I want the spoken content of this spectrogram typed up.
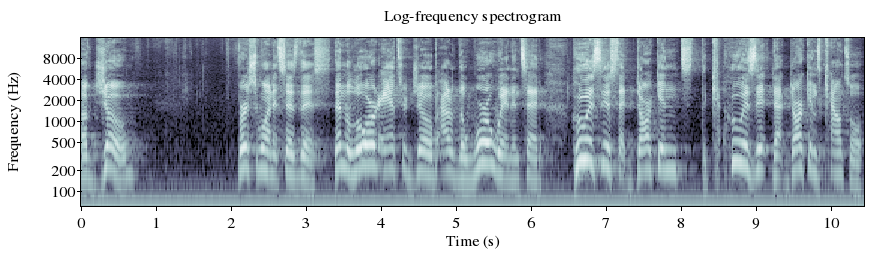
of Job, verse 1, it says this Then the Lord answered Job out of the whirlwind and said, who is this that darkens the, who is it that darkens counsel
